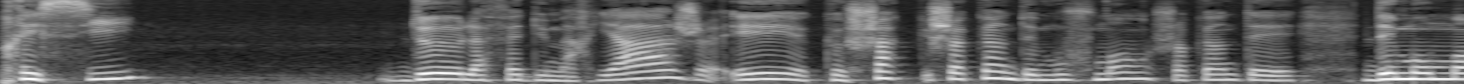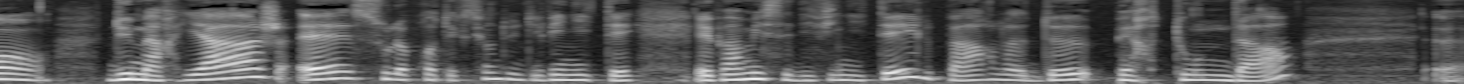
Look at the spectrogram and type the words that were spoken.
précis de la fête du mariage et que chaque, chacun des mouvements, chacun des, des, moments du mariage est sous la protection d'une divinité. Et parmi ces divinités, il parle de Pertunda. Euh,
